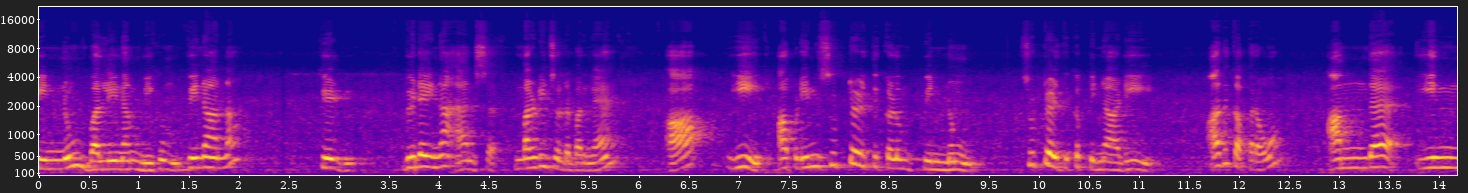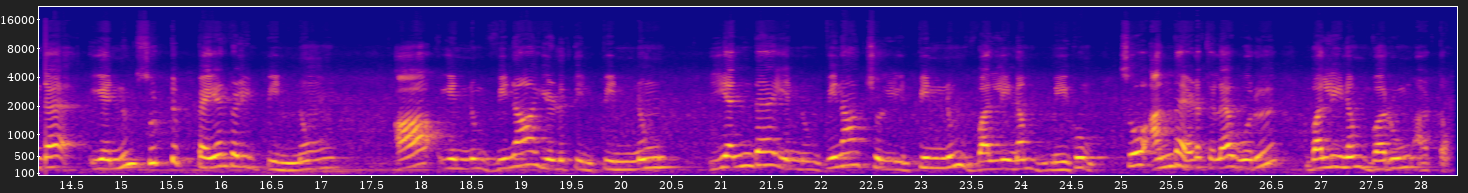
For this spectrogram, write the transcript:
பின்னும் வல்லினம் மிகும். வினானா கேள்வி விடைனா ஆன்சர் மறுபடியும் சொல்கிற பாருங்க. ஆ இ அப்படின்னு சுட்டெழுத்துக்களும் பின்னும் சுட்டெழுத்துக்கு பின்னாடி. அதுக்கப்புறம் அந்த இந்த என்னும் சுட்டு பெயர்களின் பின்னும் ஆ என்னும் வினா எழுத்தின் பின்னும் எந்த என்னும் வினா சொல்லின் பின்னும் வல்லினம் மிகும். ஸோ அந்த இடத்துல ஒரு வல்லினம் வரும் அர்த்தம்.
